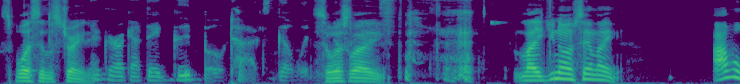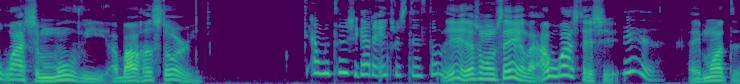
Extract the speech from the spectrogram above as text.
Sports Illustrated. That girl got that good Botox going. So it's like, like you know what I'm saying? Like, I would watch a movie about her story. I would too. She got an interesting story. Yeah, that's what I'm saying. Like, I would watch that shit. Yeah. Hey, Martha,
